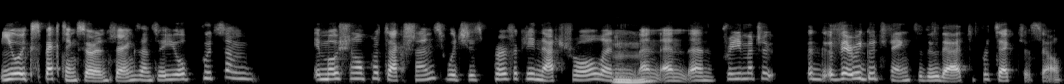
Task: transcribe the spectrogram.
you're expecting certain things and so you'll put some emotional protections which is perfectly natural and Mhm. and and and pretty much a, a, a very good thing to do that to protect yourself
